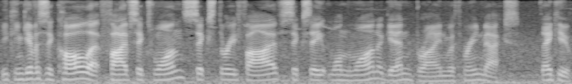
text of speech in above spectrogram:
You can give us a call at 561 635 6811. Again, Brian with Marine Max. Thank you.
